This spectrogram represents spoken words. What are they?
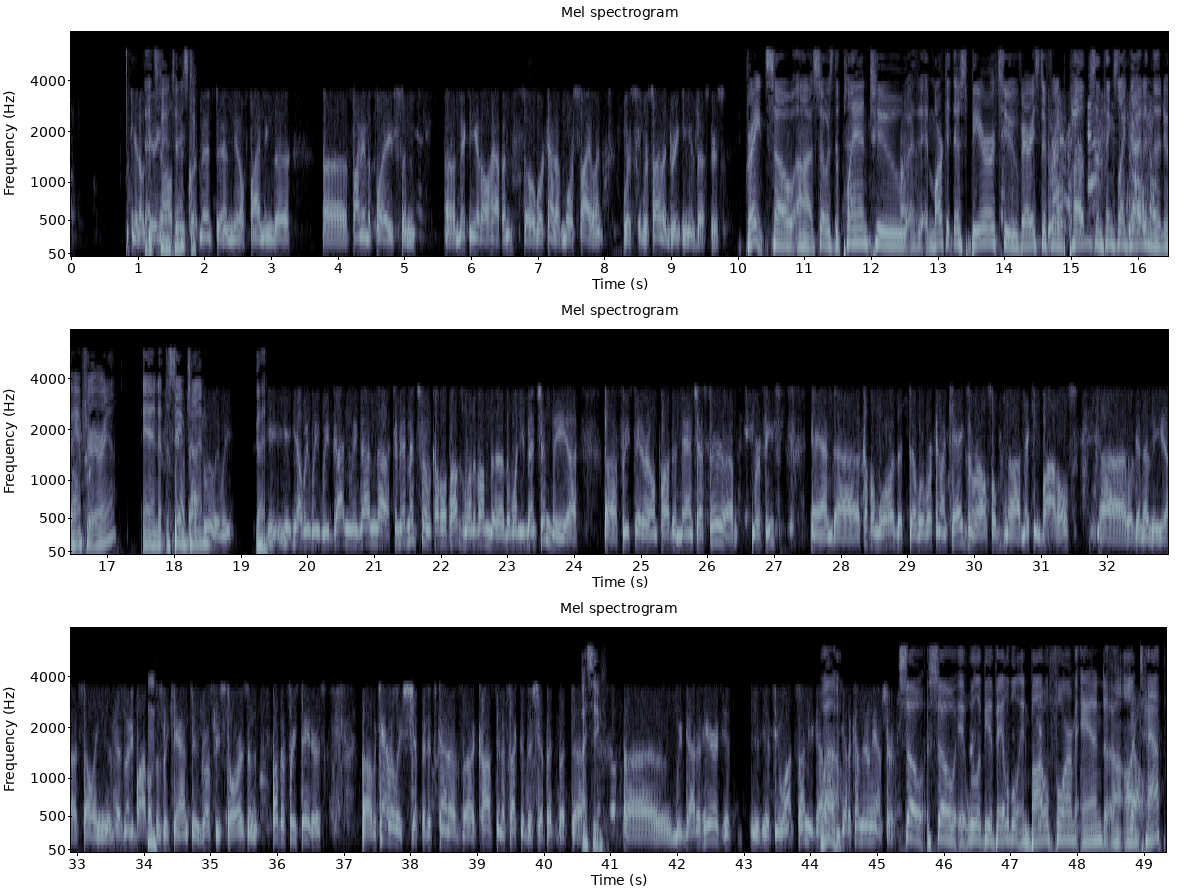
You know, That's getting all the equipment and you know finding the uh, finding the place and uh, making it all happen. So we're kind of more silent. We're we're silent drinking investors. Great. So, uh, so is the plan to market this beer to various different pubs and things like that in the New Hampshire area? And at the same time, absolutely. We, go ahead. Yeah, we, we, we've gotten we've gotten uh, commitments from a couple of pubs. One of them, the the one you mentioned, the uh, uh, Free Stater owned pub in Manchester, uh, Murphy's, and uh, a couple more that uh, we're working on kegs, and we're also uh, making bottles. Uh, we're going to be uh, selling as many bottles Hmm. as we can to grocery stores and other Free Staters. Uh, we can't really ship it; it's kind of uh, cost ineffective to ship it. But uh, I see. Uh, we've got it here. If if you want some, you got Wow. you got to come to New Hampshire. So, so it, will it be available in bottle form and uh, on No. tap?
